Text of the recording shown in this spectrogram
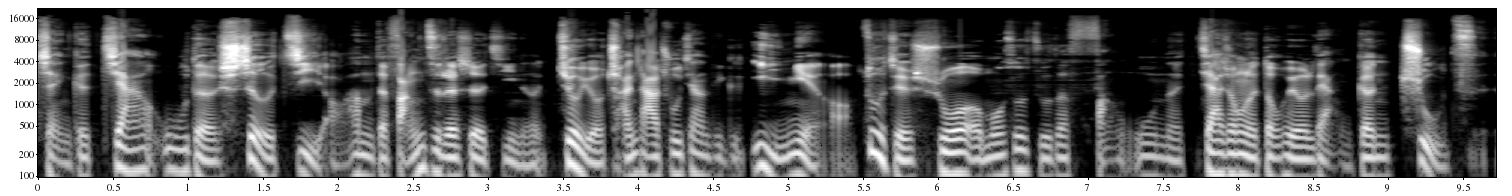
整个家屋的设计啊，他们的房子的设计呢，就有传达出这样的一个意念啊。作者说，摩梭族的房屋呢，家中呢都会有两根柱子。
